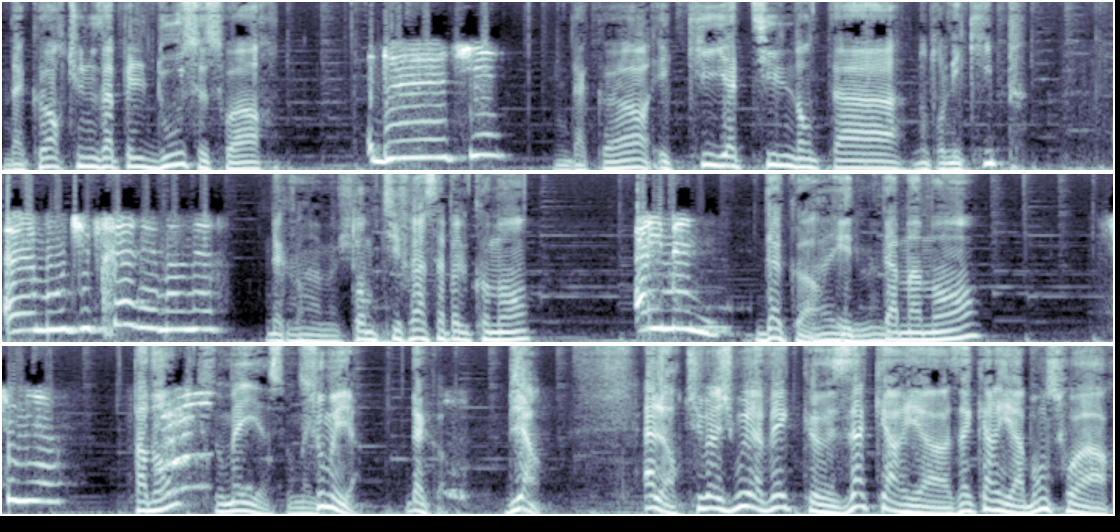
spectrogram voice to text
D'accord. Tu nous appelles d'où ce soir De Thiers. D'accord. Et qui y a-t-il dans ta dans ton équipe Euh, mon petit frère et ma mère. D'accord. Ah, ton petit frère s'appelle comment Ayman. D'accord. Et ta maman Soumia. Pardon Soumeya, Soumeya. Soumeya. D'accord. Bien. Alors, tu vas jouer avec euh, Zakaria. Zakaria, bonsoir.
